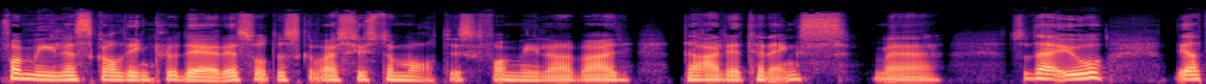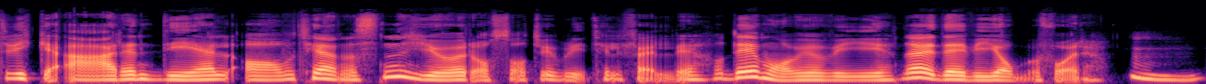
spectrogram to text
familien skal inkluderes, og at det skal være systematisk familiearbeid der det trengs. så det er jo det at vi ikke er en del av tjenesten, gjør også at vi blir tilfeldige, og det må vi jo vi, det er det vi jobber for. Mm.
